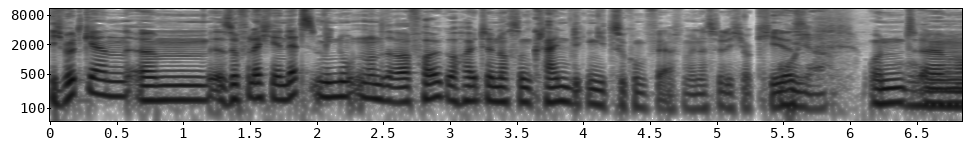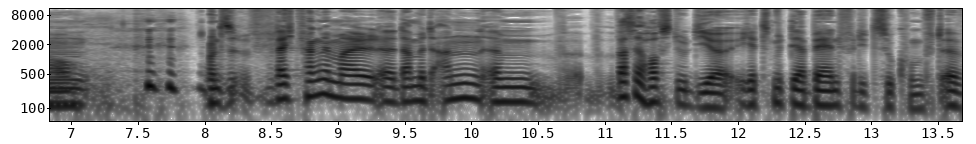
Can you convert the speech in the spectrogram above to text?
Ich würde gern ähm, so vielleicht in den letzten Minuten unserer Folge heute noch so einen kleinen Blick in die Zukunft werfen, wenn das für dich okay ist. Oh ja. Und, Oh, ähm, und vielleicht fangen wir mal äh, damit an. Ähm, was erhoffst du dir jetzt mit der Band für die Zukunft? Äh,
